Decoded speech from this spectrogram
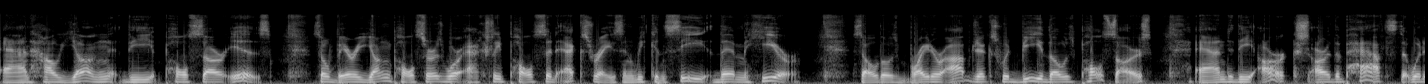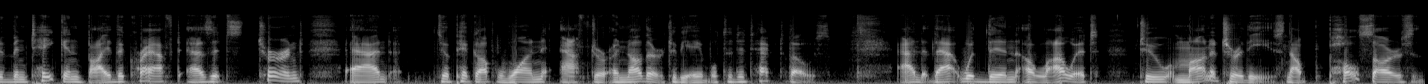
and how young the pulsar is. So very young pulsars will actually pulse in X-rays, and we can see them here. So those brighter objects would be those pulsars, and the arcs are the paths that would have been taken by the craft as it's turned and to pick up one after another to be able to detect those. And that would then allow it to monitor these. Now, pulsars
